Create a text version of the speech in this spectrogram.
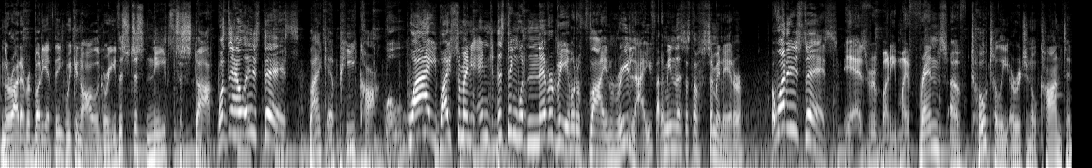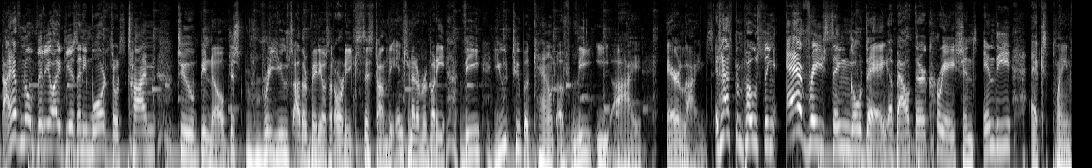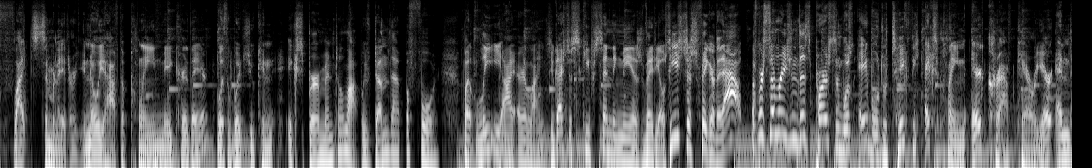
And alright, everybody, I think we can all agree this just needs to stop. What the hell is this? Like a peacock. Why? Why so many engines? This thing would never be able to fly in real life. But I mean, this is a simulator. But what is this? Yes, everybody, my friends of totally original content. I have no video ideas anymore, so it's time to, you know, just reuse other videos that already exist on the internet, everybody. The YouTube account of Lee EI Airlines. It has been posting every single day about their creations in the X-Plane Flight Simulator. You know you have the plane maker there with which you can experiment a lot. We've done that before. But Lee EI Airlines, you guys just keep sending me his videos. He's just figured it out. But for some reason, this person was able to take the X-Plane aircraft carrier and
